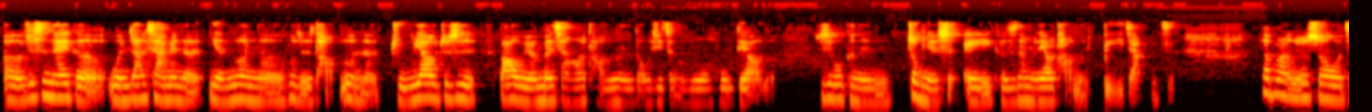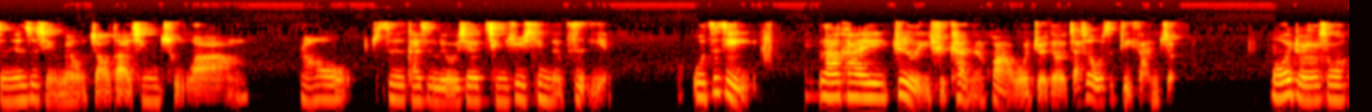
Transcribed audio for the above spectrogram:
呃，就是那个文章下面的言论呢，或者是讨论呢，主要就是把我原本想要讨论的东西整个模糊掉了。就是我可能重点是 A，可是他们要讨论 B 这样子。要不然就是说我整件事情没有交代清楚啊，然后就是开始留一些情绪性的字眼。我自己。拉开距离去看的话，我觉得假设我是第三者，我会觉得说，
